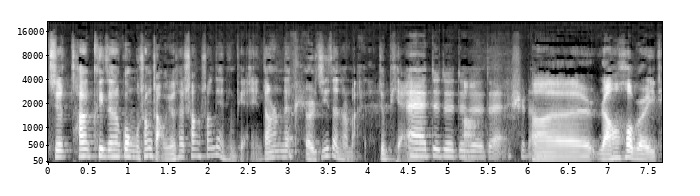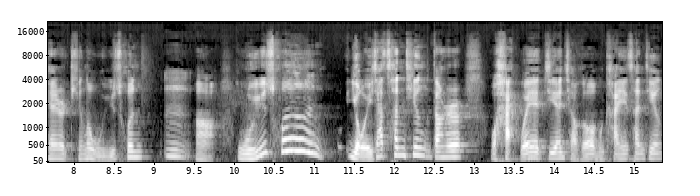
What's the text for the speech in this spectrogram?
其实他可以在那逛逛商场，我觉得他商商店挺便宜。当时那 耳机在那儿买的就便宜。哎，对对对啊对对，是的。呃，然后后边一天是停了五渔村嗯啊，五渔村有一家餐厅，当时我嗨，我也机缘巧合，我们看一餐厅，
